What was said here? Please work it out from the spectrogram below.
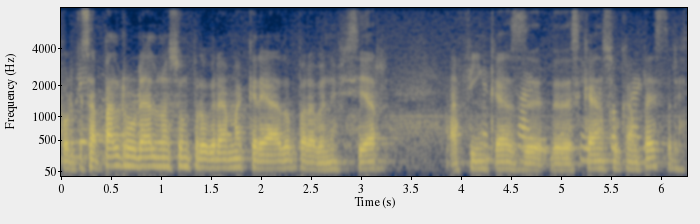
porque Zapal Rural no es un programa creado para beneficiar a fincas de, descanso campestres.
